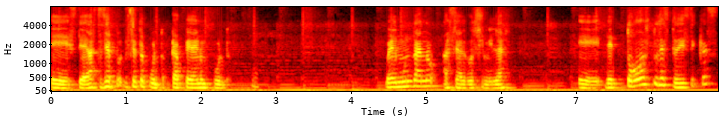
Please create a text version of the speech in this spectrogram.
Este, hasta cierto, cierto punto, capea en un punto. El mundano hace algo similar. Eh, de todas tus estadísticas,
